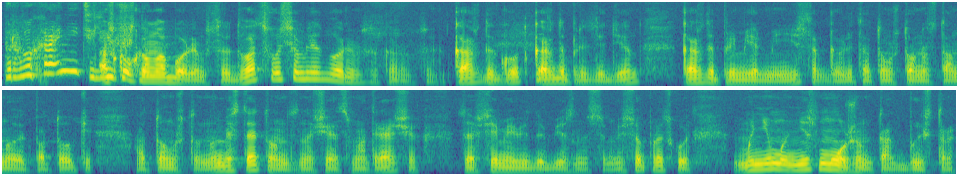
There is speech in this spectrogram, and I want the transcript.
правоохранителей. А сколько мы боремся? 28 лет боремся с коррупцией. Каждый год, каждый президент, каждый премьер-министр говорит о том, что он остановит потоки, о том, что... Но вместо этого он назначает смотрящих за всеми видами бизнеса. И все происходит. Мы не, не сможем так быстро.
